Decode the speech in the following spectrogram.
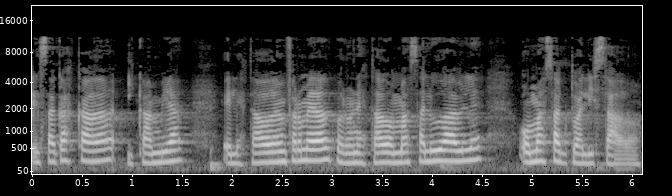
esa cascada y cambia el estado de enfermedad por un estado más saludable o más actualizado.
